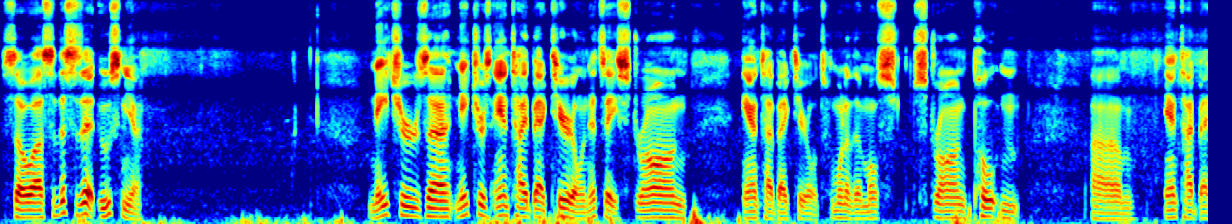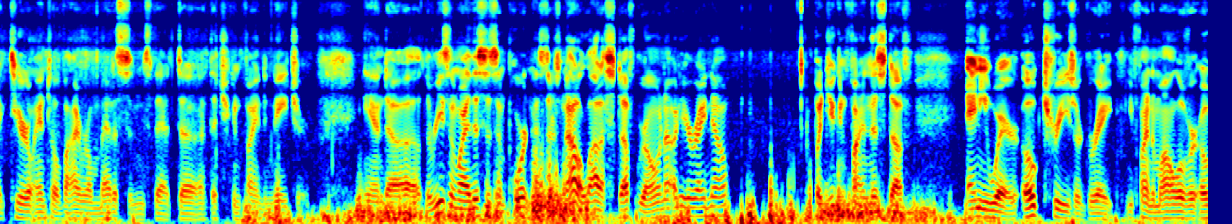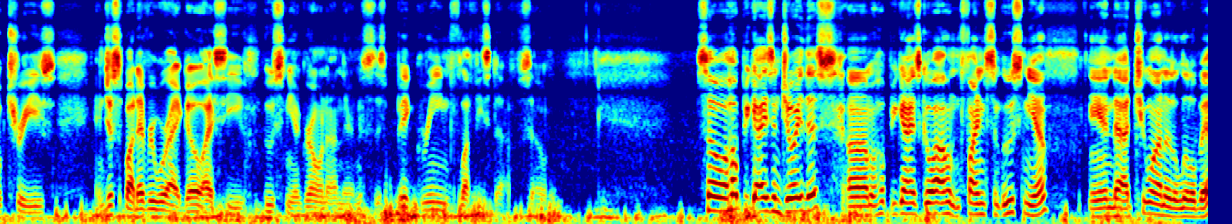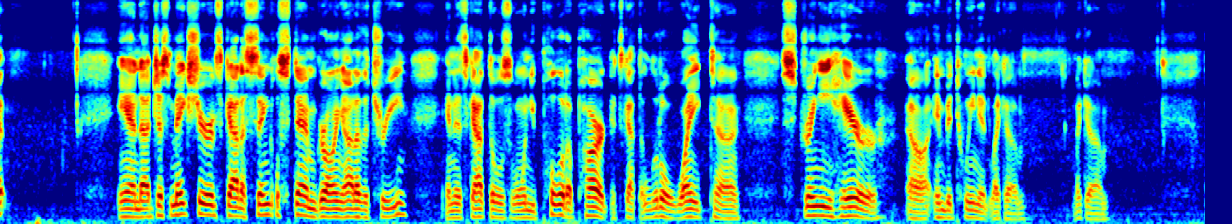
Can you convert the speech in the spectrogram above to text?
So, uh, so this is it, usnea nature's uh, nature's antibacterial, and it's a strong antibacterial. It's one of the most strong, potent um, antibacterial, antiviral medicines that uh, that you can find in nature. And uh, the reason why this is important is there's not a lot of stuff growing out here right now, but you can find this stuff anywhere. Oak trees are great. You find them all over oak trees, and just about everywhere I go, I see usnea growing on there. And it's this big green, fluffy stuff. So. So I hope you guys enjoy this. Um, I hope you guys go out and find some usnea and uh, chew on it a little bit. And uh, just make sure it's got a single stem growing out of the tree. And it's got those when you pull it apart it's got the little white uh, stringy hair uh, in between it like a like a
